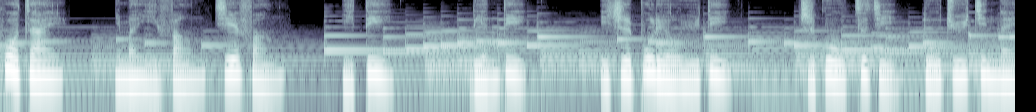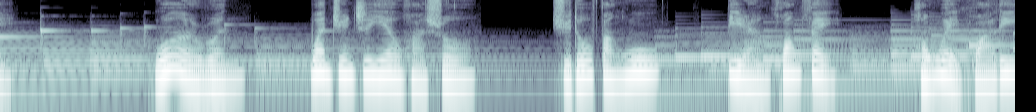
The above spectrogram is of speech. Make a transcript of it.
祸哉，你们以房接房，以地连地，以致不留余地，只顾自己独居境内。我耳闻万军之耶和华说：许多房屋必然荒废，宏伟华丽，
